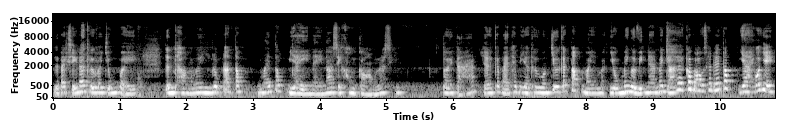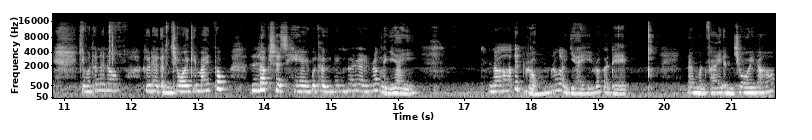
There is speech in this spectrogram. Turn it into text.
là bác sĩ nói thử phải chuẩn bị tinh thần lúc đó tóc mái tóc dày này nó sẽ không còn nó sẽ tơi tả. Cho nên các bạn thấy bây giờ thư vẫn chưa cắt tóc mà mặc dù mấy người việt nam nói, trời ơi, có bầu sao để tóc dài quá vậy. Nhưng mà thế nói không thư đang enjoy cái mái tóc luxurious hair của thư nên nó rất là dày. Nó ít rụng, rất là dày, rất là đẹp. Nên mình phải enjoy nó.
